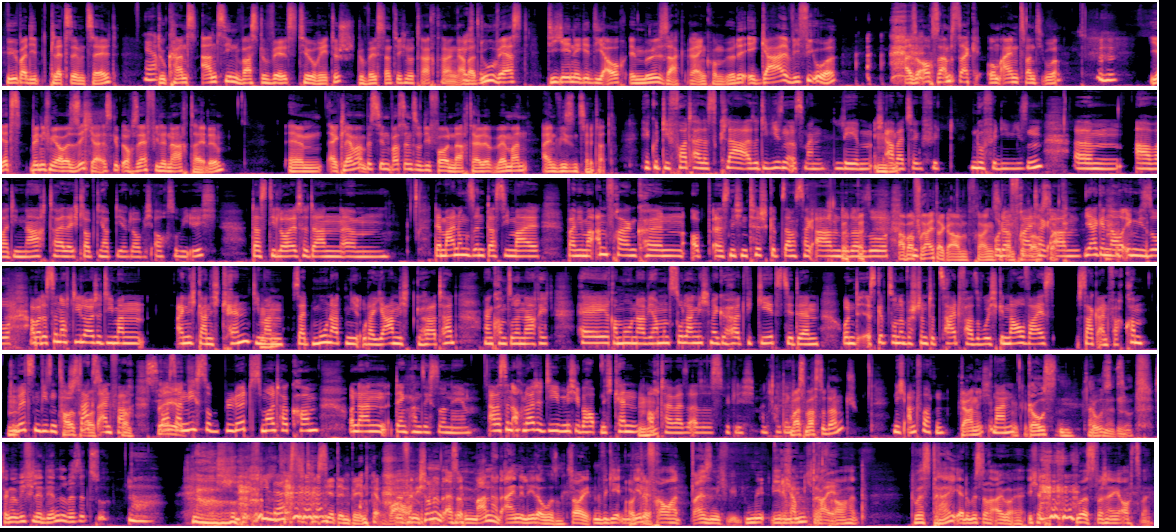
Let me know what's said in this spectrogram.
über die Plätze im Zelt. Ja. Du kannst anziehen, was du willst, theoretisch. Du willst natürlich nur Tracht tragen, aber Richtig. du wärst diejenige, die auch im Müllsack reinkommen würde, egal wie viel Uhr. Also auch Samstag um 21 Uhr. Mhm. Jetzt bin ich mir aber sicher, es gibt auch sehr viele Nachteile. Ähm, erklär mal ein bisschen, was sind so die Vor- und Nachteile, wenn man ein Wiesenzelt hat? Ja gut, die Vorteile ist klar. Also die Wiesen ist mein Leben. Ich Mhm. arbeite gefühlt nur für die Wiesen. Ähm, aber die Nachteile, ich glaube, die habt ihr, glaube ich, auch so wie ich, dass die Leute dann ähm, der Meinung sind, dass sie mal bei mir mal anfragen können, ob es nicht einen Tisch gibt Samstagabend oder so. Aber Und- Freitagabend fragen sie oder. Freitagabend. Ja, genau, irgendwie so. Aber das sind auch die Leute, die man eigentlich gar nicht kennt, die Mhm. man seit Monaten oder Jahren nicht gehört hat. Und dann kommt so eine Nachricht, hey Ramona, wir haben uns so lange nicht mehr gehört, wie geht's dir denn? Und es gibt so eine bestimmte Zeitphase, wo ich genau weiß, sag einfach, komm, du Hm. willst einen Wiesentisch, Haus sag's raus, einfach. Du brauchst dann nicht so blöd Smalltalk kommen und dann denkt man sich so, nee. Aber es sind auch Leute, die mich überhaupt nicht kennen, Mhm. auch teilweise. Also das ist wirklich, manchmal denke Was ich, machst du dann? nicht antworten. Gar nicht? Nein. Okay. Ghosten, sagen wir Ghosten. dazu. Sag mal, wie viele Dirndl besitzt du? Oh. Viele. Das interessiert den Ben. Das Wow. finde ich schon, also ein Mann hat eine Lederhosen. Sorry. Geht, Okay. jede Frau hat, weiß ich nicht, jede Ich Münchner drei. Frau hat. Du hast drei? Ja, du bist doch Allgäuer. Ich hab, du hast wahrscheinlich auch zwei.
